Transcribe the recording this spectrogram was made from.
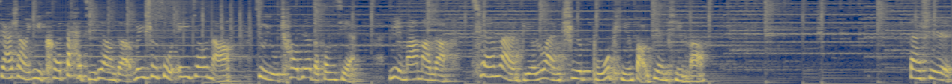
加上一颗大剂量的维生素 A 胶囊，就有超标的风险。孕妈妈呢，千万别乱吃补品保健品了。但是，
